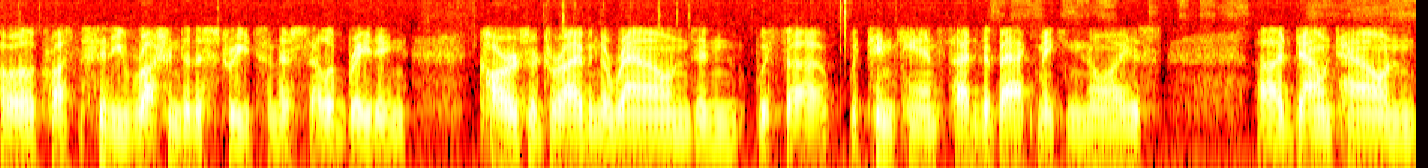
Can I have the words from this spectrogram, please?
all across the city rush into the streets and they're celebrating. Cars are driving around and with uh, with tin cans tied to the back, making noise. Uh, downtown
